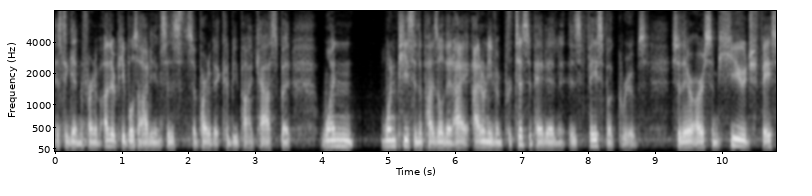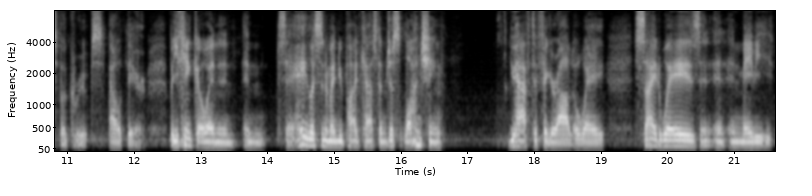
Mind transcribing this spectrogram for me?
is to get in front of other people's audiences. So part of it could be podcasts, but one one piece of the puzzle that I, I don't even participate in is Facebook groups. So there are some huge Facebook groups out there, but you can't go in and, and say, Hey, listen to my new podcast. I'm just launching. You have to figure out a way sideways and, and, and maybe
